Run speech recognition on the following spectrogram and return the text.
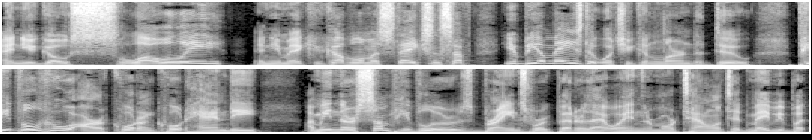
and you go slowly and you make a couple of mistakes and stuff, you'd be amazed at what you can learn to do. People who are quote unquote handy, I mean, there are some people whose brains work better that way and they're more talented, maybe, but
